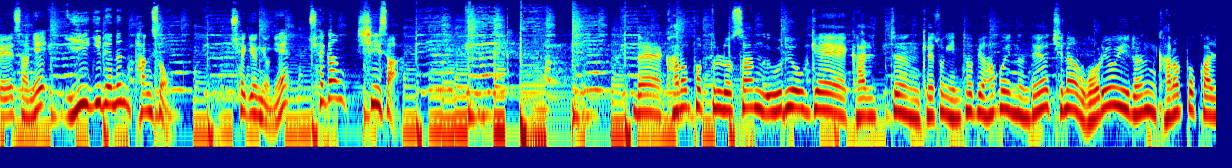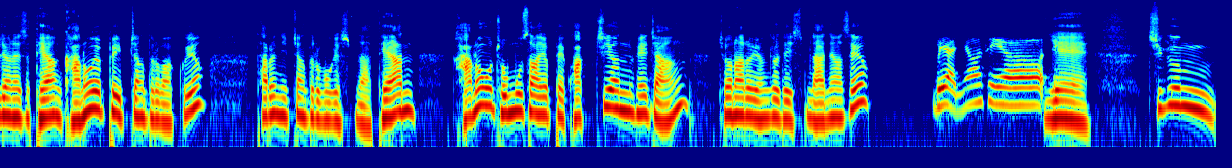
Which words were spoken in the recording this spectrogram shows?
세상에 이익이 되는 방송 최경영의 최강 시사 네, 간호법 둘러싼 의료계 갈등 계속 인터뷰하고 있는데요. 지난 월요일은 간호법 관련해서 대한간호협회 입장 들어봤고요. 다른 입장 들어보겠습니다. 대한 간호조무사협회 곽지연 회장 전화로 연결돼 있습니다. 안녕하세요. 네, 안녕하세요. 예. 지금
